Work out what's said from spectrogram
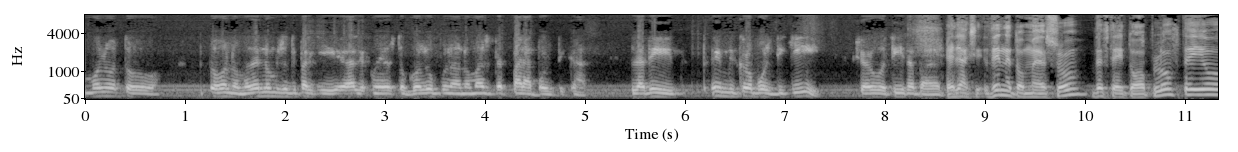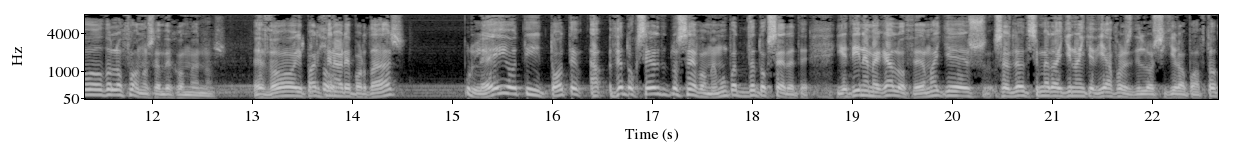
μόνο το, το όνομα. Δεν νομίζω ότι υπάρχει άλλη εφημερίδα στον κόσμο που να ονομάζεται παραπολιτικά. Δηλαδή μικροπολιτική. Ξέρω εγώ τι θα παραπολιτικά. Εντάξει, δεν είναι το μέσο, δεν φταίει το όπλο, φταίει ο δολοφόνος ενδεχομένως. Εδώ υπάρχει ένα ρεπορτάζ που λέει ότι τότε. Α, δεν το ξέρετε, το σέβομαι. Μου είπατε ότι δεν το ξέρετε. Γιατί είναι μεγάλο θέμα και σας λέω ότι σήμερα γίνανε και διάφορες δηλώσεις γύρω από αυτό.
